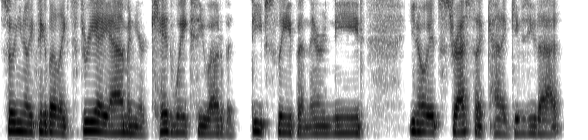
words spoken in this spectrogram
So, you know, you think about it, like it's 3 a.m. and your kid wakes you out of a deep sleep and they're in need. You know, it's stress that kind of gives you that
